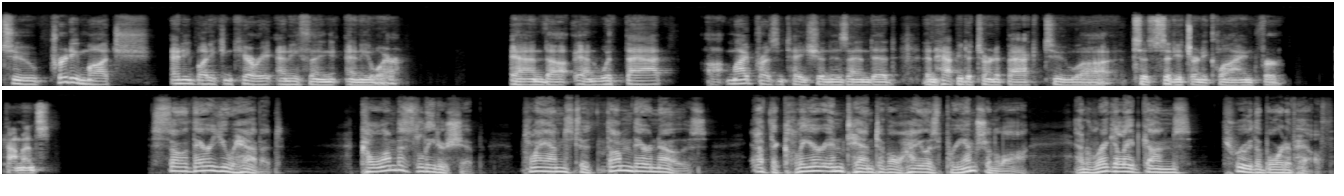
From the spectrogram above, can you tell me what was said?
to pretty much anybody can carry anything anywhere. And uh, and with that, uh, my presentation is ended, and happy to turn it back to uh, to City Attorney Klein for comments. So there you have it. Columbus leadership plans to thumb their nose at the clear intent of Ohio's preemption law and regulate guns through the Board of Health.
